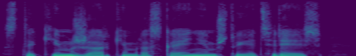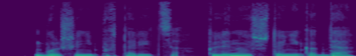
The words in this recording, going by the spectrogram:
с таким жарким раскаянием, что я теряюсь. «Больше не повторится. Клянусь, что никогда».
